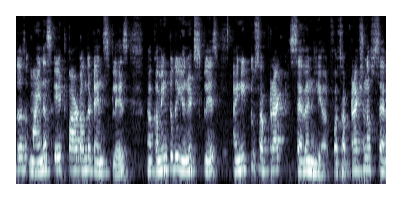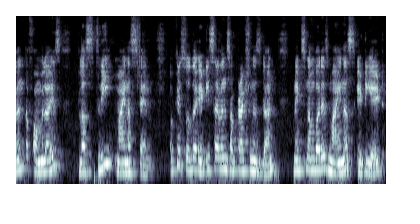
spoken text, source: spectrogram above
the minus 8 part on the tens place. Now coming to the units place I need to subtract 7 here. For subtraction of 7 the formula is plus 3 minus 10 okay so the 87 subtraction is done. Next number is minus 88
